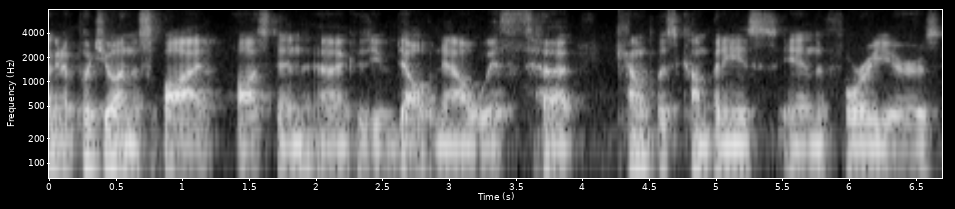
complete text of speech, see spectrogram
I'm going to put you on the spot, Austin, because uh, you've dealt now with uh, countless companies in the four years.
